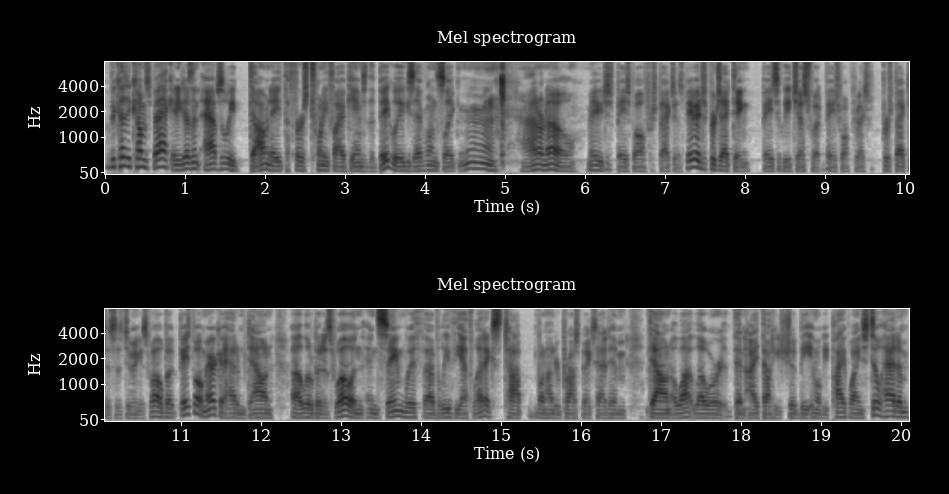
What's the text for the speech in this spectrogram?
But because he comes back and he doesn't absolutely dominate the first 25 games of the big leagues, everyone's like, mm, I don't know. Maybe just Baseball Prospectus. Maybe I'm just projecting basically just what Baseball Prospectus is doing as well. But Baseball America had him down a little bit as well. And, and same with, I believe, the Athletic's top 100 prospects had him down a lot lower than I thought he should be. MLB Pipeline still had him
